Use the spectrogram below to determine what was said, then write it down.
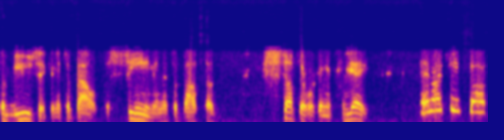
the music and it's about the scene and it's about the stuff that we're going to create." And I think that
